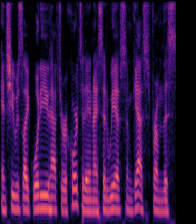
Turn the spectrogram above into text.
and she was like, "What do you have to record today?" And I said, "We have some guests from this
